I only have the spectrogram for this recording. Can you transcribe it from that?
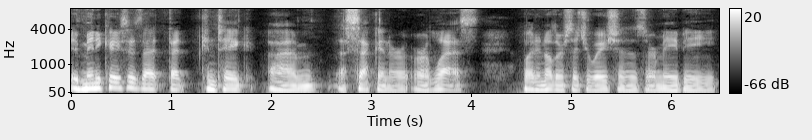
in many cases, that that can take um, a second or, or less. But in other situations, there may be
